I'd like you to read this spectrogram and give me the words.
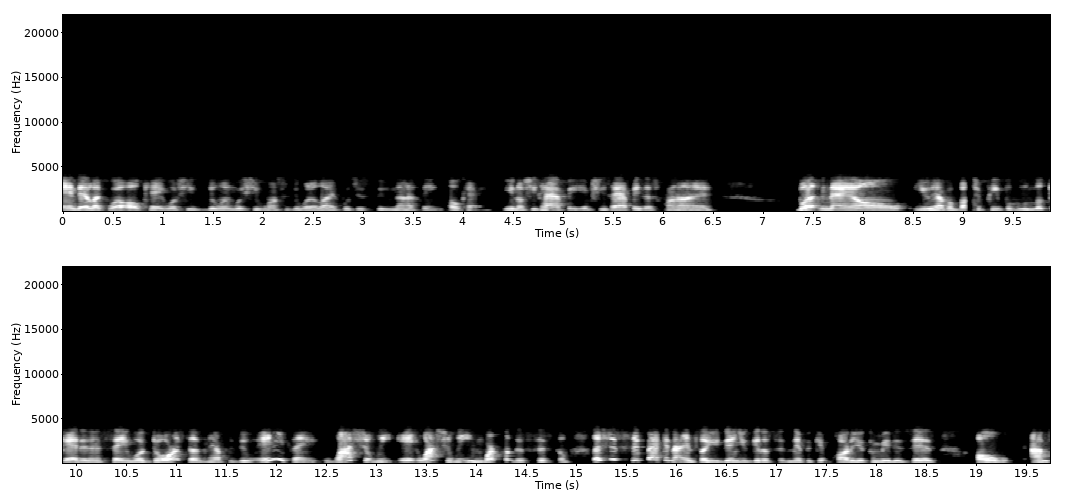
And they're like, well, okay, well, she's doing what she wants to do with her life, which is do nothing. Okay. You know, she's happy. If she's happy, that's fine. But now you have a bunch of people who look at it and say, well, Doris doesn't have to do anything. Why should we why should we even work with this system? Let's just sit back and Not. and so you then you get a significant part of your committee that says, Oh, I'm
